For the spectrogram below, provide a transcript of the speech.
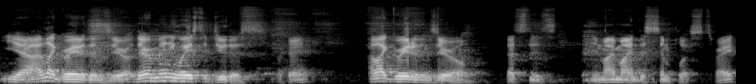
Yeah, I like greater than zero. There are many ways to do this. Okay, I like greater than zero. That's this, in my mind the simplest, right?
